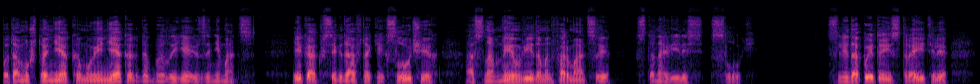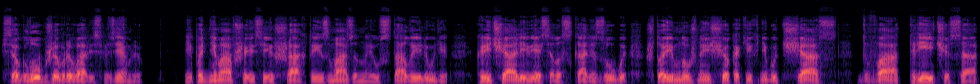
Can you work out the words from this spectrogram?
потому что некому и некогда было ею заниматься. И, как всегда в таких случаях, основным видом информации становились слухи. Следопыты и строители все глубже врывались в землю, и поднимавшиеся из шахты измазанные, усталые люди кричали, весело скали зубы, что им нужно еще каких-нибудь час, два, три часа,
